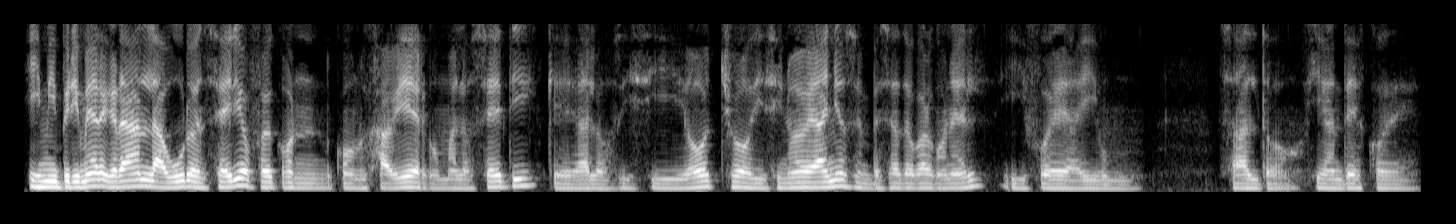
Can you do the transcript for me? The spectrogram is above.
y mi primer gran laburo en serio fue con, con Javier, con Malosetti, que a los 18 o 19 años empecé a tocar con él y fue ahí un salto gigantesco de,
